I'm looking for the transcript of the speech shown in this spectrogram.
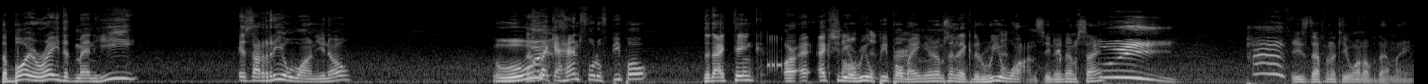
The boy Rated, man. He is a real one, you know. There's like a handful of people that I think are a- actually real people, bird. man. You know what I'm saying? Like the real ones. You know what I'm saying? He's definitely one of them, man.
